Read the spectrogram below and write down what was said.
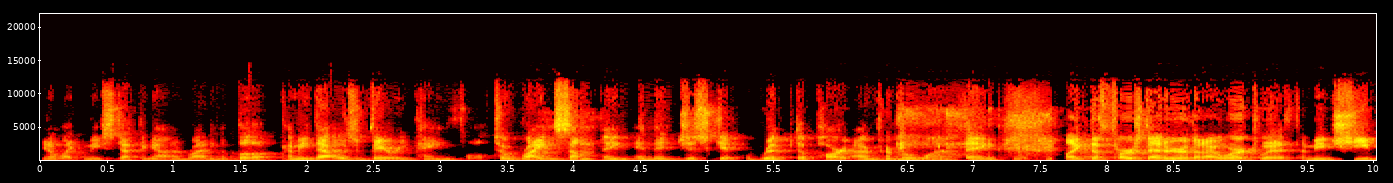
you know like me stepping out and writing a book. I mean that was very painful to write mm. something and then just get ripped apart. I remember one thing like the first editor that i worked with i mean she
